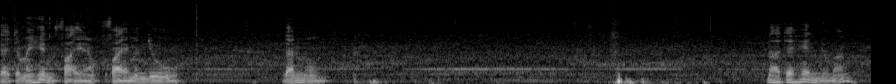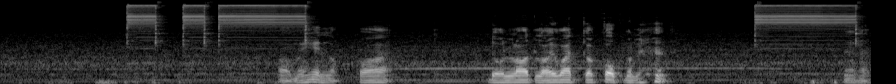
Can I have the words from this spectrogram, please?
แต่จะไม่เห็นไฟนะไฟมันอยู่ด้านโน้นน่าจะเห็นอยู่มั้งอ๋อไม่เห็นหรอกเพราะโดนรอดร้อยวัดก็กบหมดแล้วนะครับ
